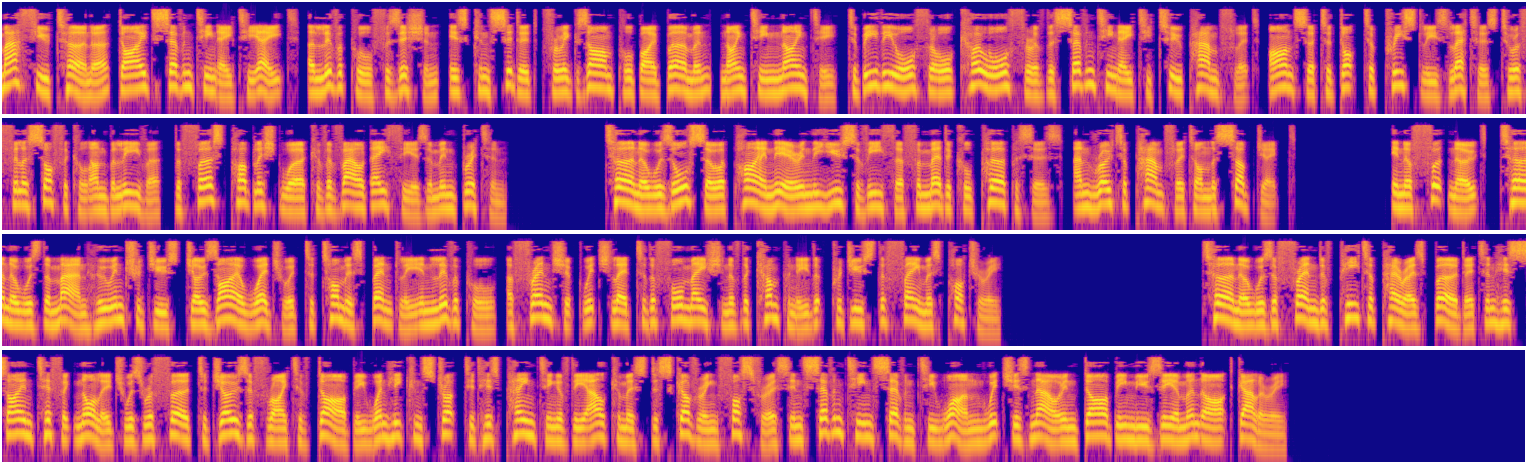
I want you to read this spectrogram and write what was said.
Matthew Turner died 1788, a Liverpool physician, is considered for example by Berman, 1990, to be the author or co-author of the 1782 pamphlet, Answer to Dr. Priestley's Letters to a Philosophical Unbeliever, the first published work of avowed atheism in Britain. Turner was also a pioneer in the use of ether for medical purposes, and wrote a pamphlet on the subject. In a footnote, Turner was the man who introduced Josiah Wedgwood to Thomas Bentley in Liverpool, a friendship which led to the formation of the company that produced the famous pottery. Turner was a friend of Peter Perez Burdett and his scientific knowledge was referred to Joseph Wright of Derby when he constructed his painting of the alchemist discovering phosphorus in 1771 which is now in Derby Museum and Art Gallery.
